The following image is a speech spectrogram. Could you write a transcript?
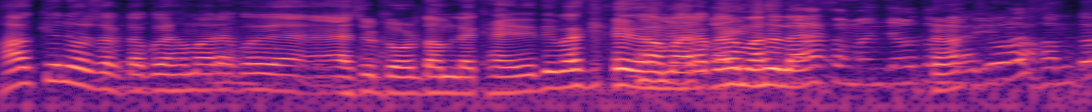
हाँ क्यों नहीं हो सकता? कोई हमारा कोई ऐसी डोर तो हम लिखा ही नहीं थी बाकी हमारा कोई मसला है। समझ जाओ तो तो हम तो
